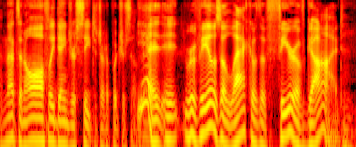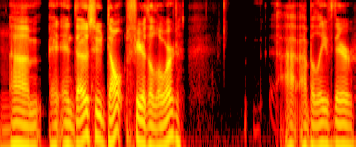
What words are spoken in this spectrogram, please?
and that's an awfully dangerous seat to try to put yourself. in. Yeah, it, it reveals a lack of the fear of God, Mm-hmm. um, and, and those who don't fear the Lord, I, I believe they're.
